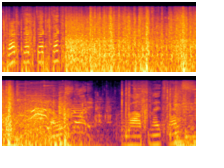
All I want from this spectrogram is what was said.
Tack, tack, tack, tack. Sighted. Well played, guys.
